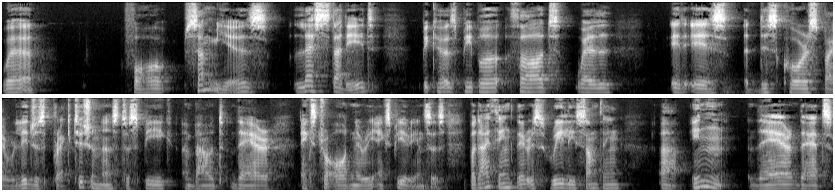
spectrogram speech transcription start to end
were for some years less studied because people thought, well, it is a discourse by religious practitioners to speak about their extraordinary experiences. But I think there is really something uh, in there that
